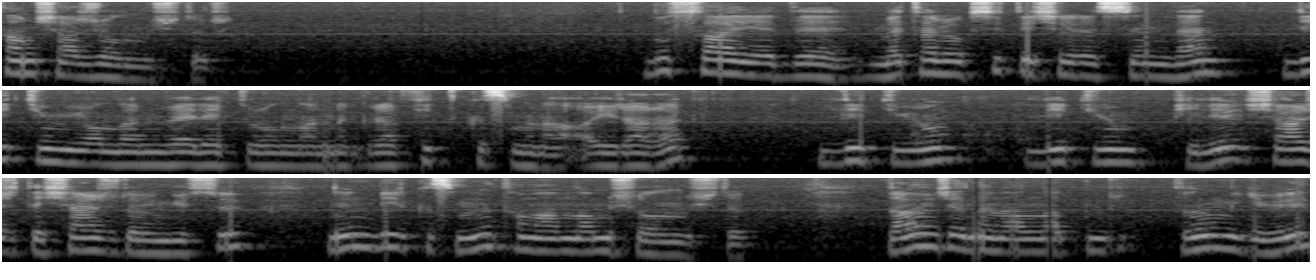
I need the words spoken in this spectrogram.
tam şarj olmuştur. Bu sayede metal oksit içerisinden lityum iyonlarını ve elektronlarını grafit kısmına ayırarak lityum lityum pili şarj deşarj döngüsünün bir kısmını tamamlamış olmuştu. Daha önceden anlattığım gibi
